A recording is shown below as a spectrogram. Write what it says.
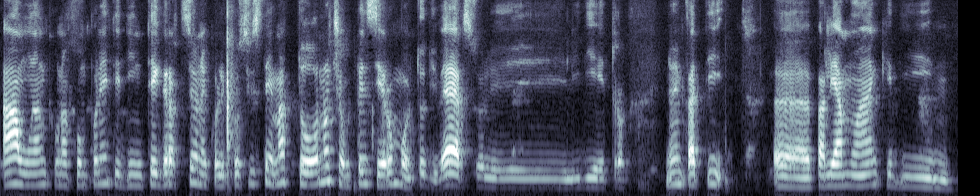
ha un, anche una componente di integrazione con l'ecosistema attorno, c'è un pensiero molto diverso lì, lì dietro. Noi infatti uh, parliamo anche di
